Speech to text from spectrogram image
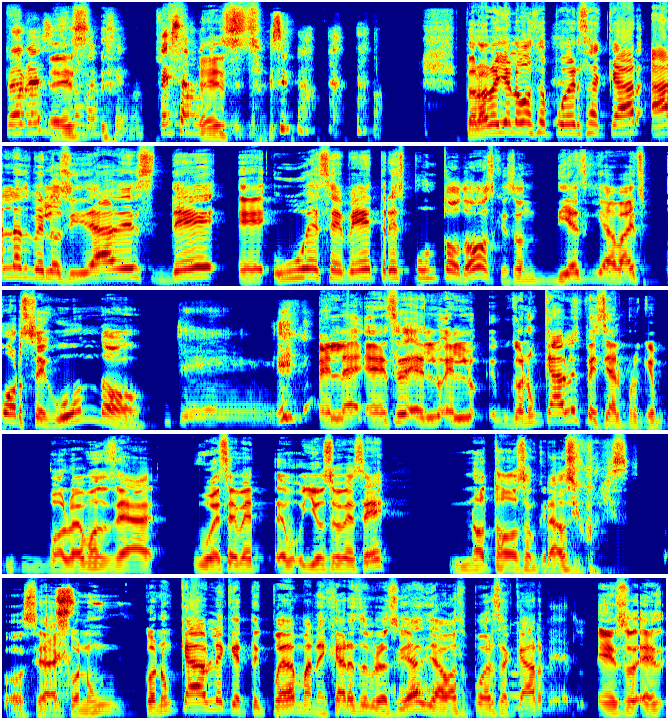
ProRes es, lo máximo. Pesa mucho. Pero ahora ya lo vas a poder sacar a las velocidades de eh, USB 3.2, que son 10 gigabytes por segundo. con un cable especial, porque volvemos, o sea, USB, USB-C, no todos son creados iguales. O sea, con un, con un cable que te pueda manejar a esa velocidad, ya vas a poder sacar eso, es,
